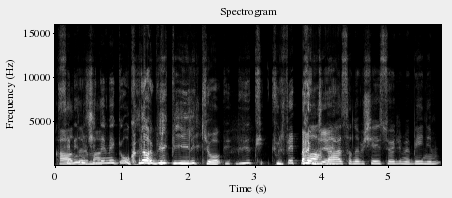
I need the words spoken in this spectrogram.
kaldırmak. Senin için demek ki o kadar büyük bir iyilik ki o. Bü- büyük külfet Ah bence. ben sana bir şey söyleyeyim mi? Benim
